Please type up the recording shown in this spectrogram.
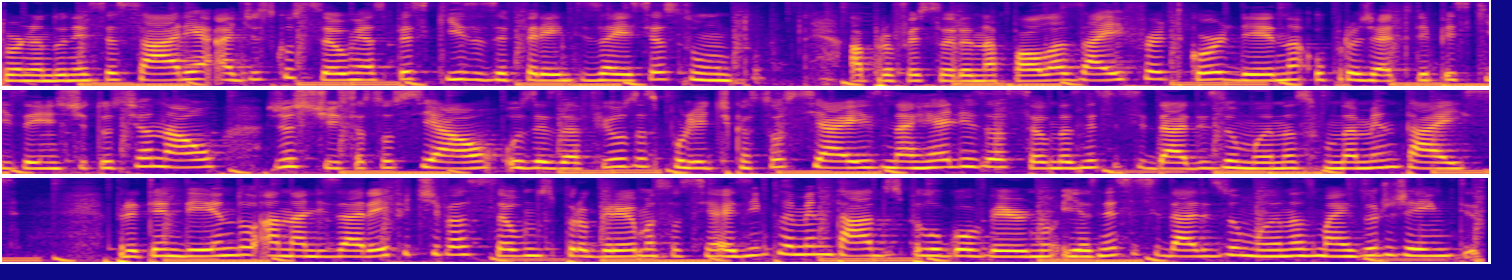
tornando necessária a discussão e as pesquisas referentes a esse assunto. A professora Ana Paula Seifert coordena o projeto de pesquisa institucional Justiça Social: Os desafios das políticas sociais na realização das necessidades humanas fundamentais pretendendo analisar a efetivação dos programas sociais implementados pelo governo e as necessidades humanas mais urgentes,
